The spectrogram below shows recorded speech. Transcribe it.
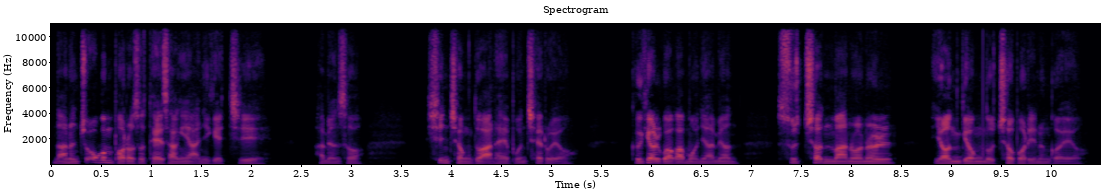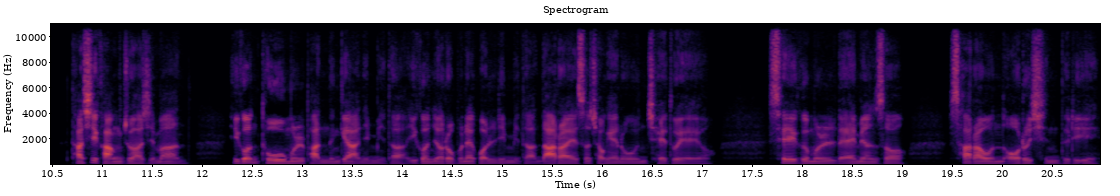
나는 조금 벌어서 대상이 아니겠지 하면서 신청도 안 해본 채로요. 그 결과가 뭐냐면 수천만 원을 연경 놓쳐버리는 거예요. 다시 강조하지만 이건 도움을 받는 게 아닙니다. 이건 여러분의 권리입니다. 나라에서 정해놓은 제도예요. 세금을 내면서 살아온 어르신들이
